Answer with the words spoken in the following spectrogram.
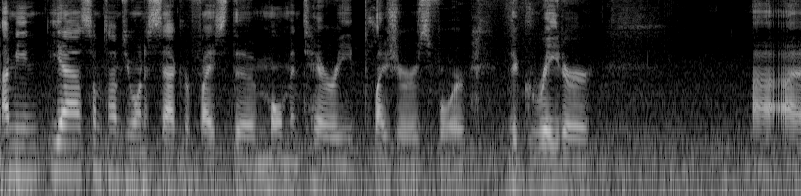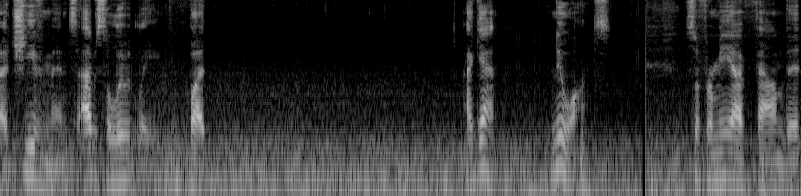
I mean, yeah, sometimes you want to sacrifice the momentary pleasures for the greater uh, achievements, absolutely, but again, nuance. So for me, I've found that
